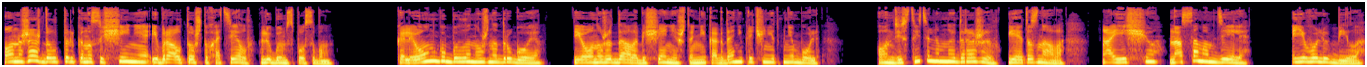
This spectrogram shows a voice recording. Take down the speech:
Он жаждал только насыщения и брал то, что хотел, любым способом. Калеонгу было нужно другое, и он уже дал обещание, что никогда не причинит мне боль. Он действительно мной дорожил, я это знала. А еще, на самом деле, его любила.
